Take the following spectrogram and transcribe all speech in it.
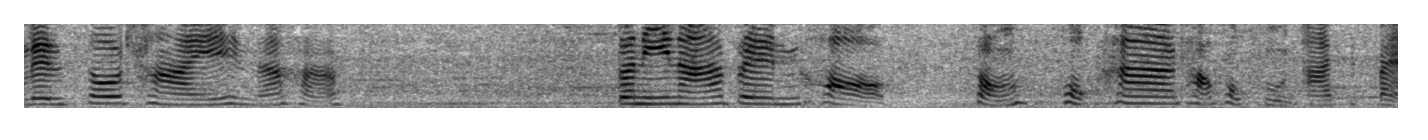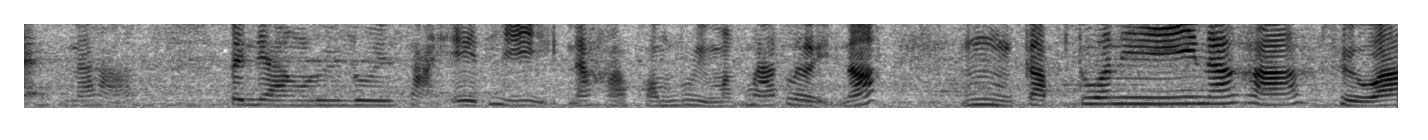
เลนโซไทนะคะ ตัวนี้นะเป็นขอบ 265ทับ60 R18 นะคะ เป็นยางลุยๆ สาย AT นะคะ พร้อมลุยมากๆเลยนะอืมกับตัวนี้นะคะ ถือว่า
